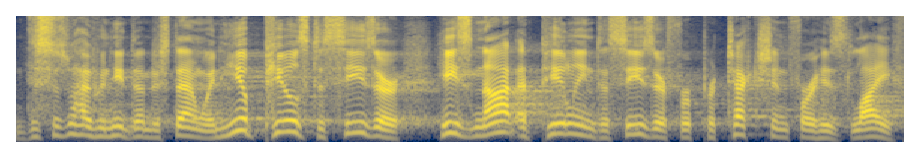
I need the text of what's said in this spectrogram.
This is why we need to understand when he appeals to Caesar, he's not appealing to Caesar for protection for his life.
